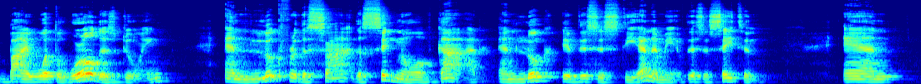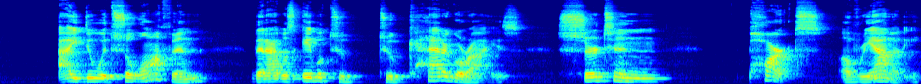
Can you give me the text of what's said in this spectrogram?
by what the world is doing, and look for the sign, the signal of God, and look if this is the enemy, if this is Satan. And I do it so often that I was able to to categorize certain parts of reality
